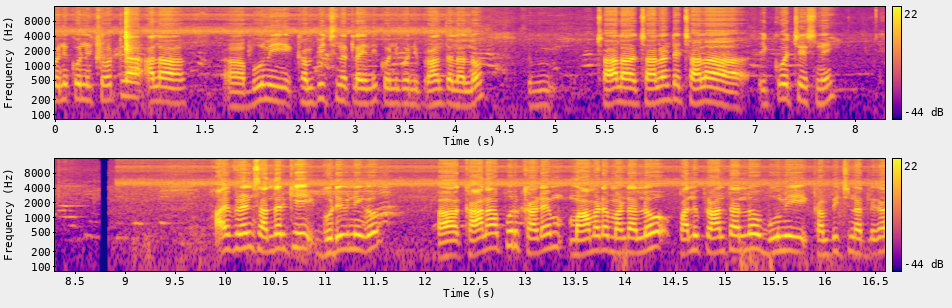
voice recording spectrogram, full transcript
కొన్ని కొన్ని చోట్ల అలా భూమి కంపించినట్లయింది కొన్ని కొన్ని ప్రాంతాలలో. చాలా చాలా అంటే చాలా ఎక్కువ వచ్చేసినాయి. హాయ్ ఫ్రెండ్స్ అందరికీ గుడ్ ఈవినింగ్. ఖానాపూర్ కడెం మామడ మండల్లో పలు ప్రాంతాల్లో భూమి కంపించినట్లుగా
